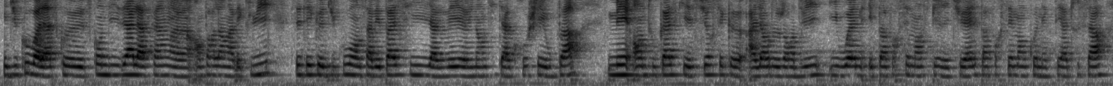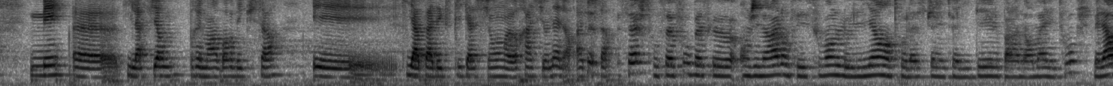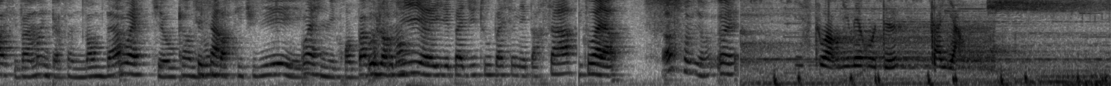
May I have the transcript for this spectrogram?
Et du coup, voilà, ce que ce qu'on disait à la fin euh, en parlant avec lui, c'était que du coup, on savait pas s'il y avait une entité accrochée ou pas. Mais en tout cas, ce qui est sûr, c'est que à l'heure d'aujourd'hui, Iwen est pas forcément spirituel, pas forcément connecté à tout ça, mais euh, qu'il affirme vraiment avoir vécu ça et qu'il n'y a pas d'explication euh, rationnelle à C'est- tout ça. Ça, je trouve ça fou parce que en général, on fait souvent le lien entre la spiritualité, le paranormal et tout. Mais là, c'est vraiment une personne lambda Ouais. qui a aucun don ça. particulier et Ouais. qui n'y croit pas. Aujourd'hui, euh, il n'est pas du tout passionné par ça. Du coup, voilà. Ah, trop bien. Ouais. Histoire numéro 2, Talia.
